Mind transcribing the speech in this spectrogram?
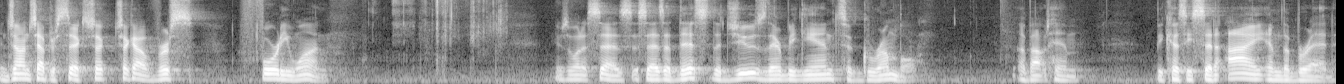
In John chapter 6, check, check out verse 41. Here's what it says it says, At this, the Jews there began to grumble about him because he said, I am the bread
